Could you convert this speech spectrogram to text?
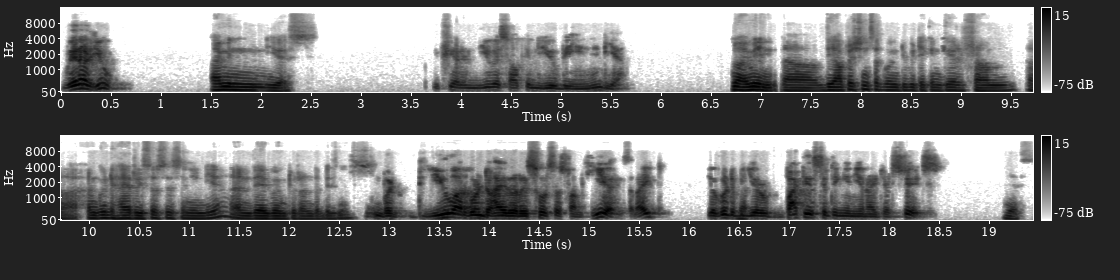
Where are you? I'm in US. If you're in US, how can you be in India? No, I mean, uh, the operations are going to be taken care from, uh, I'm going to hire resources in India and they're going to run the business. But you are going to hire the resources from here, right? You're going to be Yeah. your butt is sitting in United States. Yes.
